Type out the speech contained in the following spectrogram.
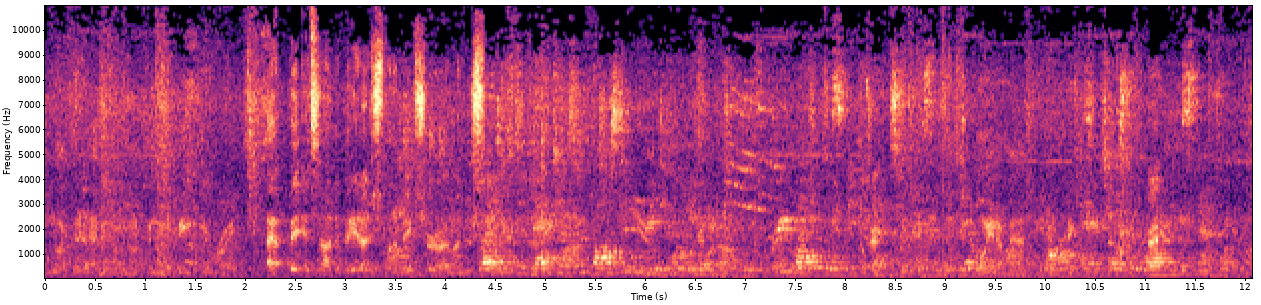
I'm not gonna, I'm not gonna debate your rights. I, but it's not a debate. I just want to make sure I'm understanding. Okay. At this point, I'm asking you to pick these up.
